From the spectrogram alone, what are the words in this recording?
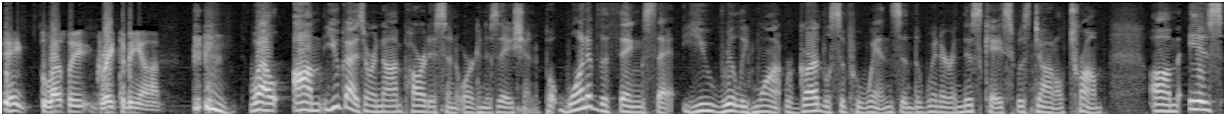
Hey, Leslie, great to be on. well, um, you guys are a nonpartisan organization, but one of the things that you really want, regardless of who wins, and the winner in this case was Donald Trump, um, is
